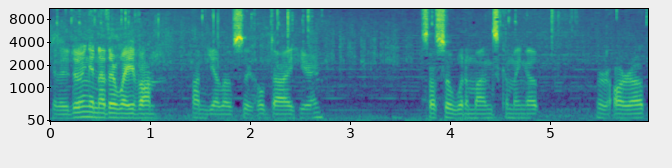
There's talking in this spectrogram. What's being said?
Yeah, they're doing another wave on, on yellow, so he'll die here. It's also Woodamon's coming up, or are up.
